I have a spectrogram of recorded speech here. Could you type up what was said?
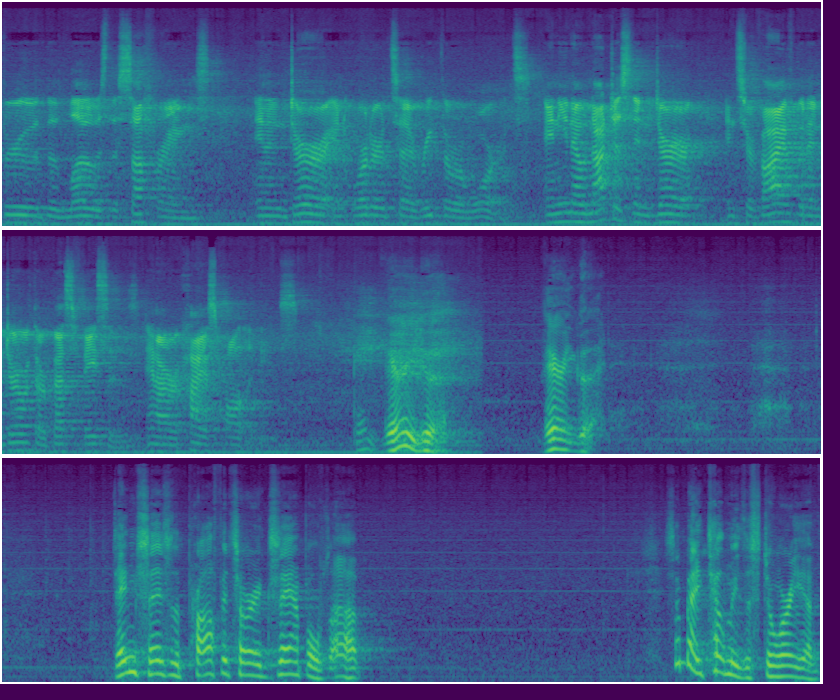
through the lows, the sufferings, and endure in order to reap the rewards. And, you know, not just endure and survive, but endure with our best faces and our highest qualities. Okay, very good. Very good. James says the prophets are examples. Uh, somebody tell me the story of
